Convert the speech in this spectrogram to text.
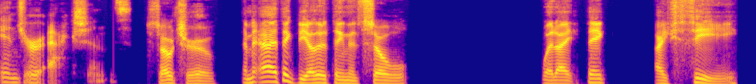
and your actions. So true. And I think the other thing that's so, what I think I see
